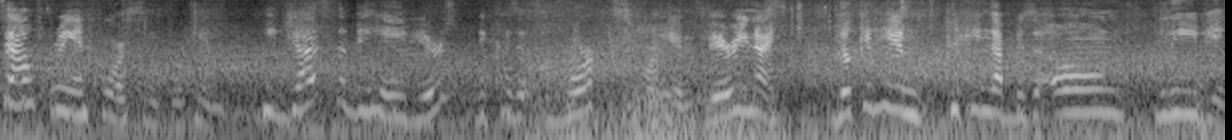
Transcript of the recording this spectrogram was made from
self-reinforcing for him. He does the behaviors because it works for him. Very nice. Look at him picking up his own leading.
